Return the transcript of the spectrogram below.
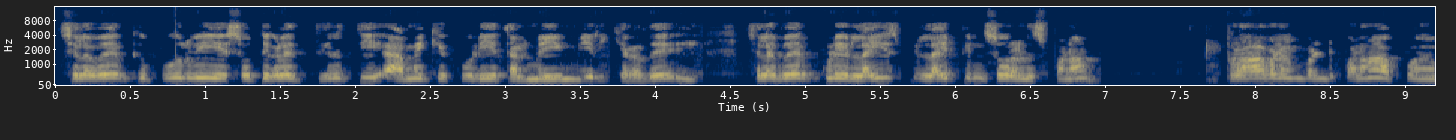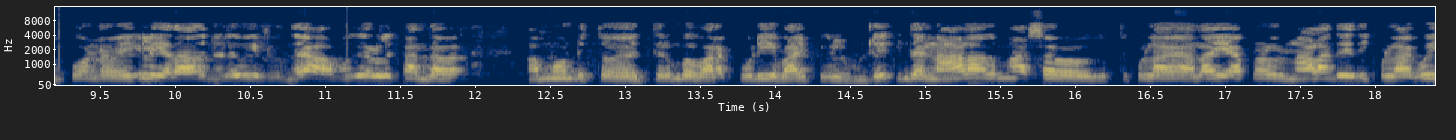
சில பேருக்கு பூர்வீக சொத்துக்களை திருத்தி அமைக்கக்கூடிய தன்மையும் இருக்கிறது. சில பேருக்குரிய லைஃப் லைஃப் இன்சூரன்ஸ் பணம் ப்ராப்ளம் பண்ட் பணம் போன்றவைகள் ஏதாவது நிலவில் இருந்தால் அவங்களுக்கு அந்த அமௌண்ட் திரும்ப வரக்கூடிய வாய்ப்புகள் உண்டு. இந்த நாலாவது மாதத்துக்குள்ளாக அதாவது ஏப்ரல் நாலாம் தேதிக்குள்ளாகவே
